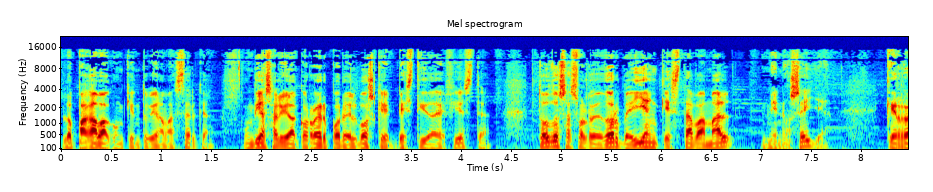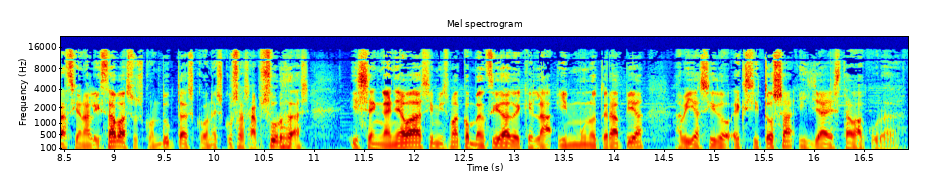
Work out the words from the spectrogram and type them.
lo pagaba con quien tuviera más cerca. Un día salió a correr por el bosque vestida de fiesta. Todos a su alrededor veían que estaba mal, menos ella que racionalizaba sus conductas con excusas absurdas y se engañaba a sí misma convencida de que la inmunoterapia había sido exitosa y ya estaba curada.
